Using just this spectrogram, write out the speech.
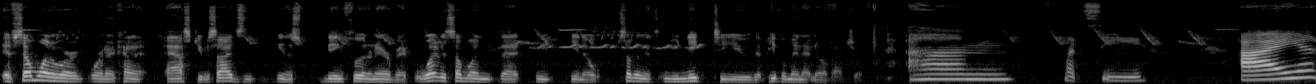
if someone were, were to kind of ask you, besides you know being fluent in Arabic, what is someone that you know something that's unique to you that people may not know about you? Um, let's see. I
